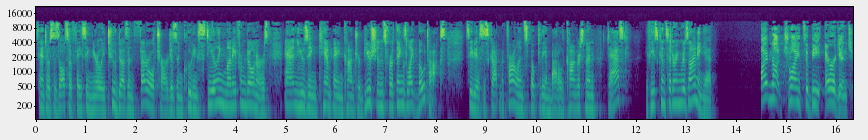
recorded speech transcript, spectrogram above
Santos is also facing nearly two dozen federal charges, including stealing money from donors and using campaign contributions for things like Botox. CBS's Scott MacFarlane spoke to the embattled congressman to ask if he's considering resigning yet. I'm not trying to be arrogant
